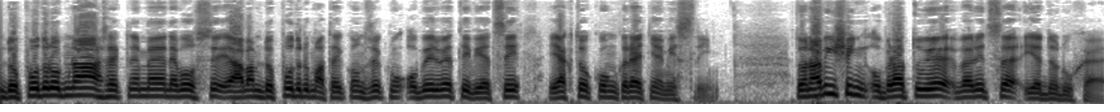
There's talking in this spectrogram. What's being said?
dopodrobná řekneme, nebo si já vám dopodrobná teď řeknu obě dvě ty věci, jak to konkrétně myslím. To navýšení obratu je velice jednoduché.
